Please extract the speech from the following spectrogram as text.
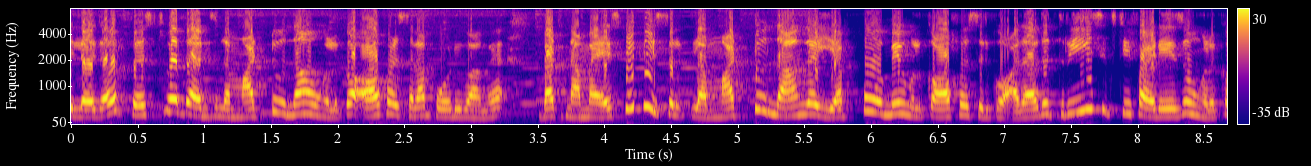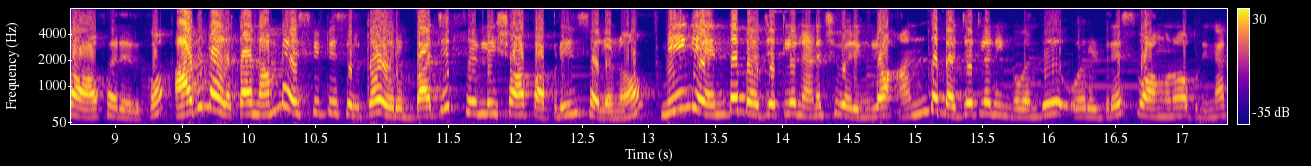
இல்லை ஏதாவது ஃபெஸ்டிவல் டைம்ஸில் மட்டும்தான் உங்களுக்கு ஆஃபர்ஸ் எல்லாம் போடுவாங்க. பட் நம்ம எஸ்பிபி சில்கில் மட்டும் தாங்க எப்பவுமே உங்களுக்கு ஆஃபர்ஸ் இருக்கும். அதாவது த்ரீ சிக்ஸ்டி ஃபைவ் டேஸ் உங்களுக்கு ஆஃபர் இருக்கும். அதனால தான் நம்ம எஸ்பிபி சில்க ஒரு பட்ஜெட் ஃப்ரெண்ட்லி ஷாப் அப்படின்னு சொல்லணும். நீங்க எந்த பட்ஜெட்ல நினைச்சு வரீங்களோ அந்த பட்ஜெட்ல நீங்க வந்து ஒரு ட்ரெஸ் வாங்கணும் அப்படின்னா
